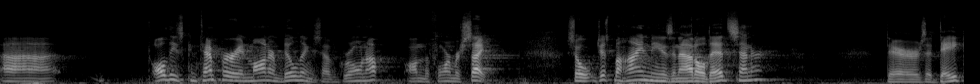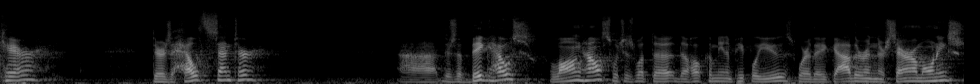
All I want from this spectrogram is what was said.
uh, all these contemporary and modern buildings have grown up on the former site. So just behind me is an adult ed center. There's a daycare. There's a health center. Uh, there's a big house, long house, which is what the, the Hulkaminam people use, where they gather in their ceremonies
